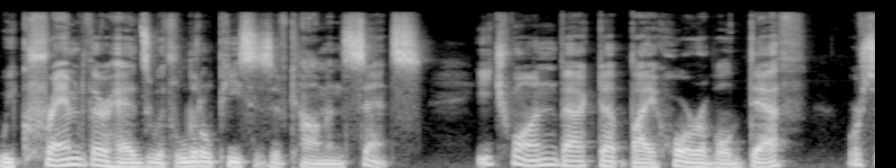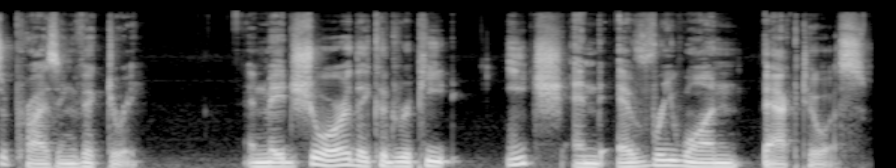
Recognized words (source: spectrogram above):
We crammed their heads with little pieces of common sense, each one backed up by horrible death or surprising victory, and made sure they could repeat each and every one back to us.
